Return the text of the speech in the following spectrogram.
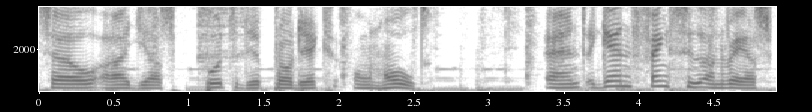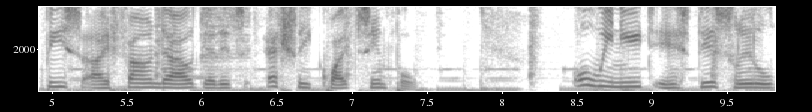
so I just put the project on hold. And again, thanks to Andreas Spiess, I found out that it's actually quite simple. All we need is this little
